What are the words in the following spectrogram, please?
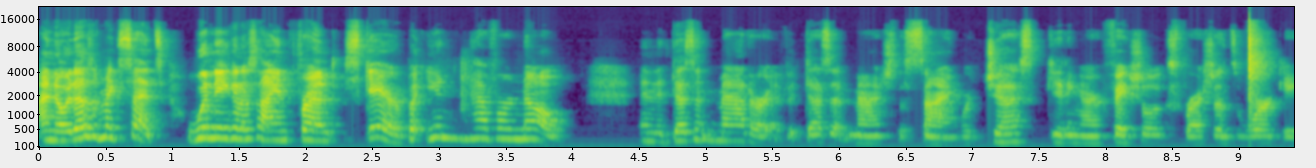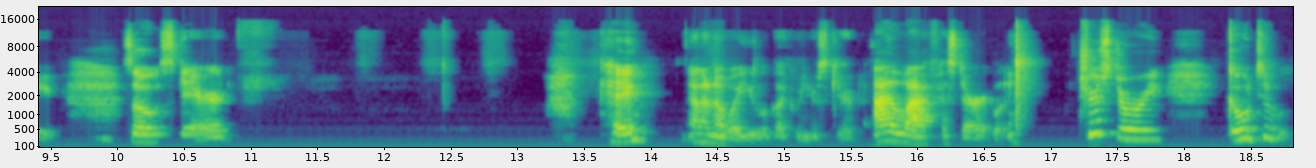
I know it doesn't make sense. When are you going to sign friend scared? But you never know. And it doesn't matter if it doesn't match the sign. We're just getting our facial expressions working. So scared. Okay. I don't know what you look like when you're scared. I laugh hysterically. True story. Go to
